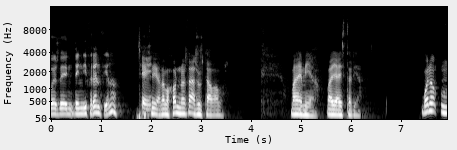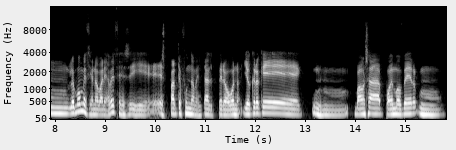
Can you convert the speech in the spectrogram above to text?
pues de, indiferencia, ¿no? Sí. sí, a lo mejor no está asustado, vamos. Madre mía, vaya historia. Bueno, mm, lo hemos mencionado varias veces y es parte fundamental, pero bueno, yo creo que mm, vamos a podemos ver mm,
